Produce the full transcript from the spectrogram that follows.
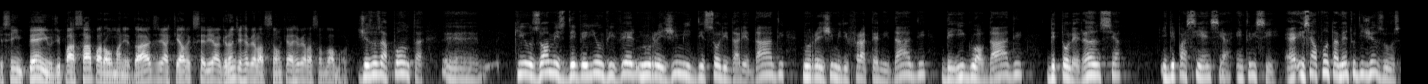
esse empenho de passar para a humanidade aquela que seria a grande revelação, que é a revelação do amor. Jesus aponta é, que os homens deveriam viver num regime de solidariedade, num regime de fraternidade, de igualdade, de tolerância e de paciência entre si. É, esse é o apontamento de Jesus.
